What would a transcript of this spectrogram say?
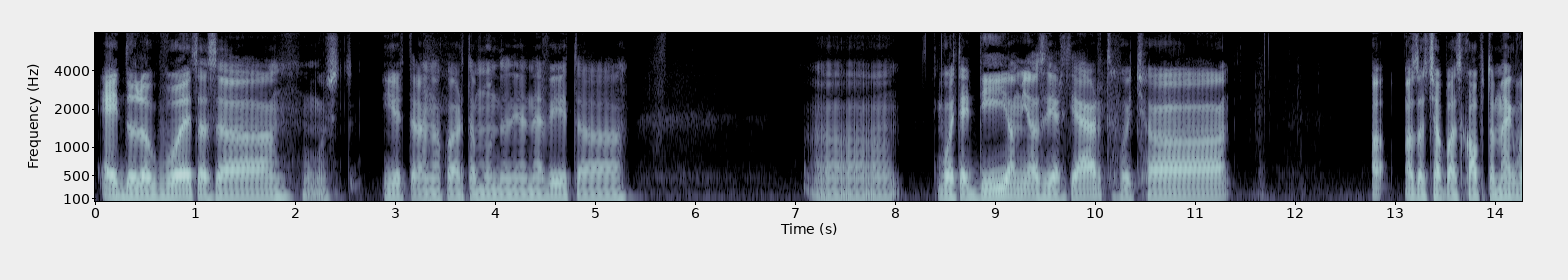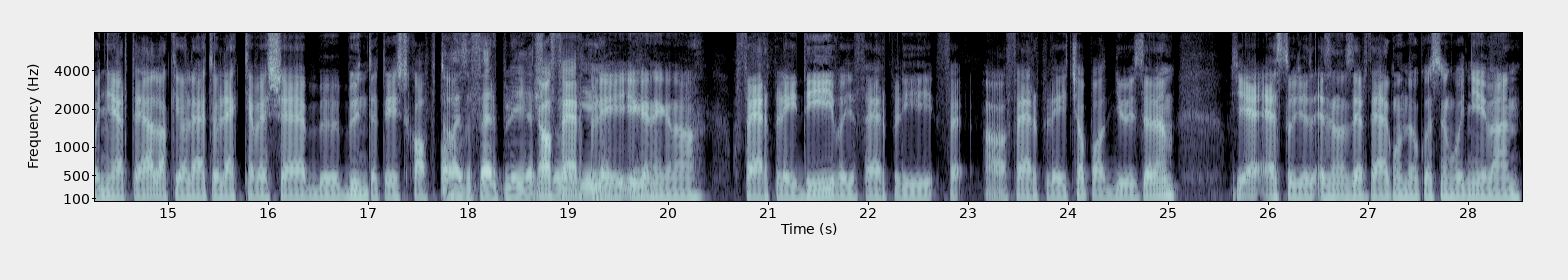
Egy dolog volt, az a, most hirtelen akartam mondani a nevét, a volt egy díj, ami azért járt, hogyha az a csapat kapta meg, vagy nyerte el, aki a lehető legkevesebb büntetést kapta. Ah, ez a fair play-es. A fair play, igen, igen, igen a, a fair play díj, vagy a fair play, a fair play csapat győzelem. E- ezt, hogy ezen azért elgondolkoztunk, hogy nyilván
